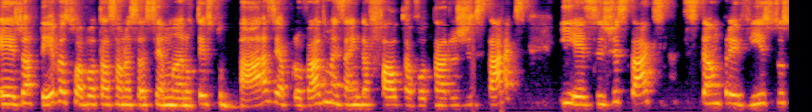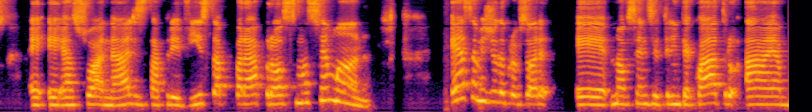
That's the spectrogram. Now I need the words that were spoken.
é, já teve a sua votação nessa semana, o texto base aprovado, mas ainda falta votar os destaques, e esses destaques estão previstos, é, é, a sua análise está prevista para a próxima semana. Essa medida provisória 934, a,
